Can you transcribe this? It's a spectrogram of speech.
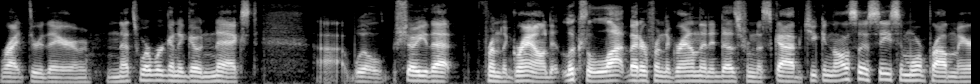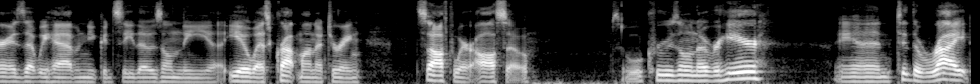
right through there, and that's where we're going to go next. Uh, we'll show you that from the ground. It looks a lot better from the ground than it does from the sky, but you can also see some more problem areas that we have, and you could see those on the uh, EOS crop monitoring software also. So we'll cruise on over here, and to the right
